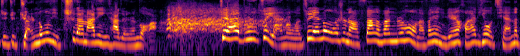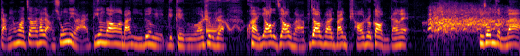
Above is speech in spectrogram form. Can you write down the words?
就就卷着东西，吃干抹净，一擦嘴人走了。这还不是最严重的，最严重的是呢，翻了翻之后呢，发现你这人好像还挺有钱的，打电话叫来他两兄弟来，叮铃当的把你一顿给给给讹，是不是？快腰子交出来，不交出来就把你嫖的事告你单位。你说你怎么办？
